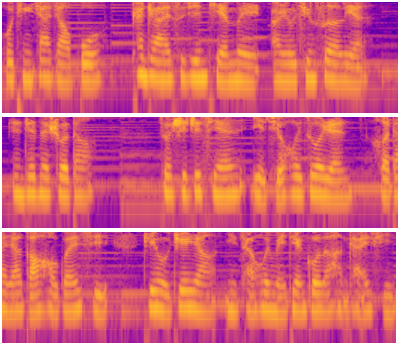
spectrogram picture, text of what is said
我停下脚步，看着 S 君甜美而又青涩的脸，认真的说道：“做事之前也学会做人，和大家搞好关系，只有这样，你才会每天过得很开心。”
